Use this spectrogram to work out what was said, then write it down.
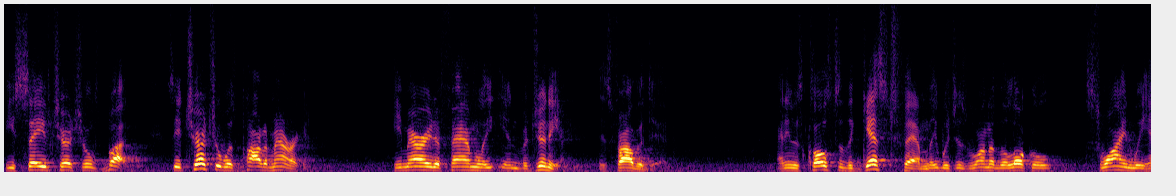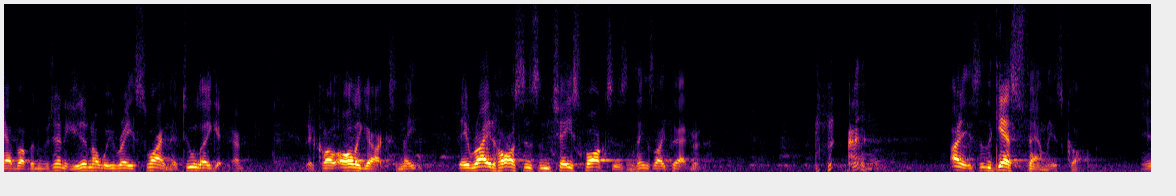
He saved Churchill's butt. See, Churchill was part American. He married a family in Virginia, his father did. And he was close to the Guest family, which is one of the local swine we have up in Virginia. You didn't know we raise swine, they're two legged. Huh? They're called oligarchs, and they, they ride horses and chase foxes and things like that. All right, so the Guest family is called. Uh,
